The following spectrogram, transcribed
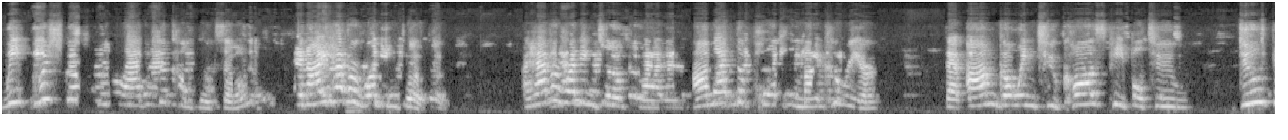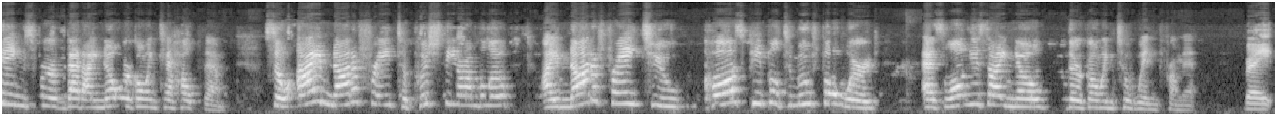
we pushed little out of the comfort zone. And I have a running joke. I have a running joke that I'm at the point in my career that I'm going to cause people to do things for that I know are going to help them. So I'm not afraid to push the envelope. I'm not afraid to cause people to move forward as long as I know they're going to win from it. Right.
